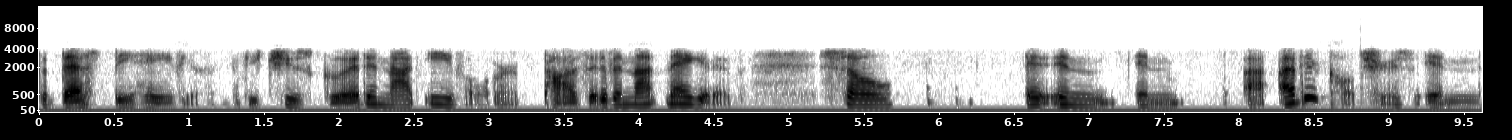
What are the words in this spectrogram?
the best behavior. If you choose good and not evil, or positive and not negative. So, in in uh, other cultures, in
